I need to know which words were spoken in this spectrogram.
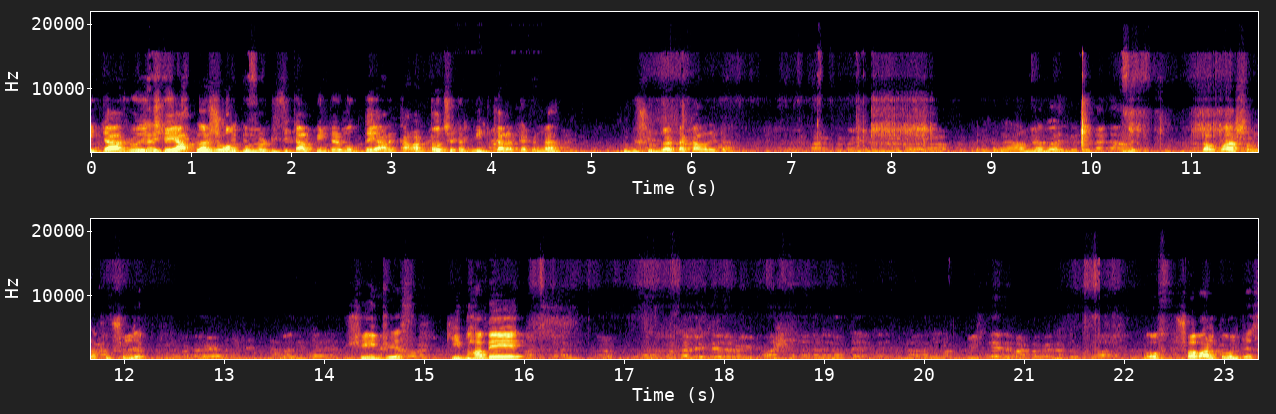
এইটা রয়েছে আপনার সম্পূর্ণ ডিজিটাল প্রিন্টের মধ্যে আর কালারটা হচ্ছে একটা মিড কালার টাইপের না? খুবই সুন্দর একটা কালার এটা। আর নাম্বার তো মাশাআল্লাহ খুব সুন্দর. সেই ড্রেস কীভাবে? ওহ সব আনকমন ড্রেস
